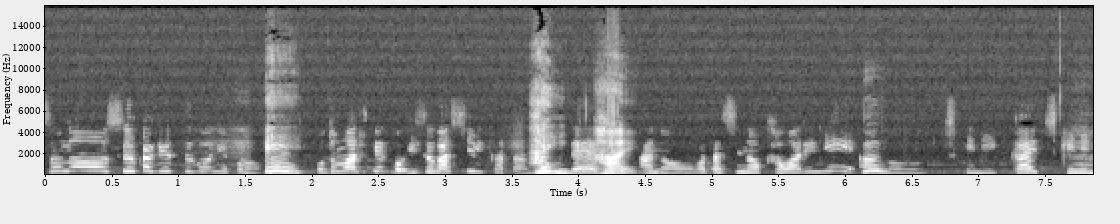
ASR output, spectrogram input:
その数ヶ月後にこの、ええ。お友達結構忙しい方なので、はい。あの私の代わりに、あの月に1回、月に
